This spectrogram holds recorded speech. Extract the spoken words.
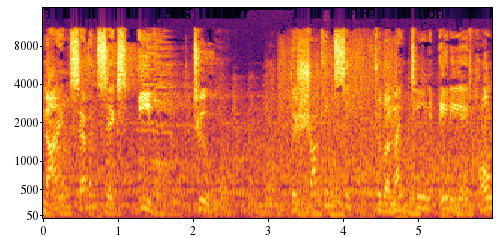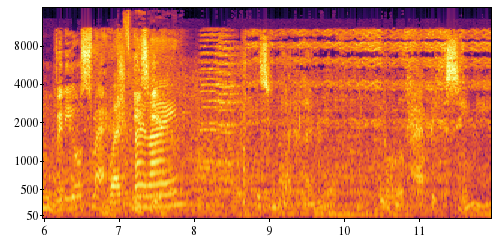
976 Evil 2. The shocking sequel to the 1988 home video smash What's my is here. line? What's the matter, Leonard? You don't look happy to see me.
